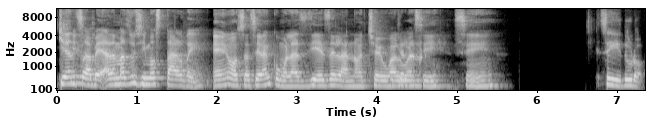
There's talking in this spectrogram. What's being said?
¿Quién sabe? Además lo hicimos tarde, ¿eh? O sea, si eran como las 10 de la noche o algo así. Sí. Sí, duro.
